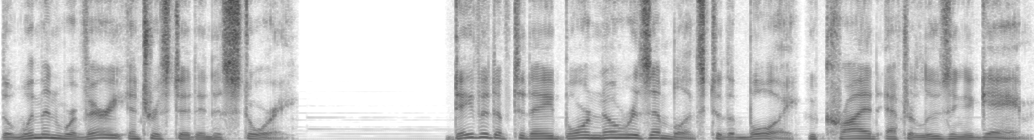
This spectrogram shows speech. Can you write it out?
The women were very interested in his story. David of today bore no resemblance to the boy who cried after losing a game.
